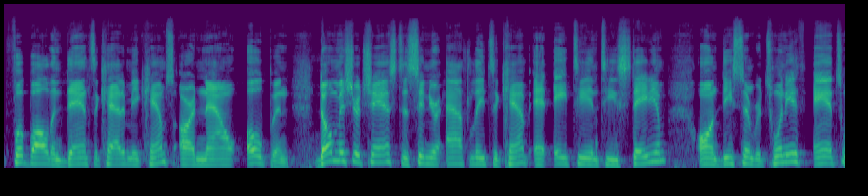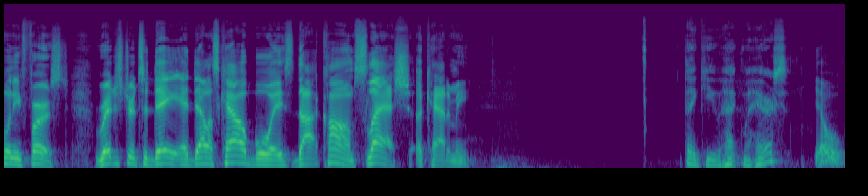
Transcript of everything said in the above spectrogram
football and dance academy camps are now open. Don't miss your chance to send your athlete to camp at AT&T Stadium on December 20th and 21st. Register today at dallascowboys.com/slash academy. Thank you, Heckma Harrison. Yo.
